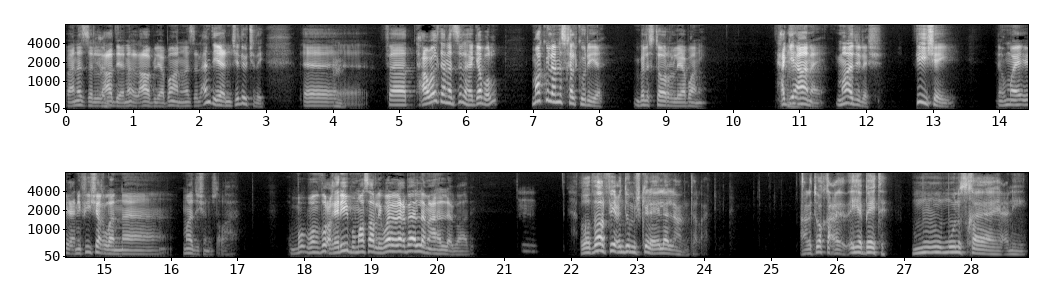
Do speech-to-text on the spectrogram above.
فأنزل. عادي أنا ألعاب اليابان أنزل عندي يعني كذي وكذي. آه فحاولت أنزلها قبل. ما كلها النسخه الكورية بال store الياباني. حقي. أنا ما أدري ليش. في شيء هم يعني في شغلة إن ما أدري شنو صراحة. مو- موضوع غريب وما صار لي ولا لعبة إلا مع هاللعبة هذه. هو الظاهر في عندهم مشكلة إلى الآن ترى. أنا أتوقع هي بيته. مو مو نسخة يعني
